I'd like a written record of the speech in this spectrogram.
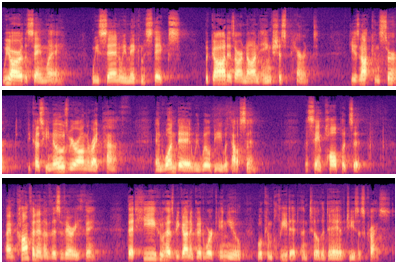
We are the same way. We sin, we make mistakes, but God is our non anxious parent. He is not concerned because he knows we are on the right path, and one day we will be without sin. As St. Paul puts it, I am confident of this very thing, that he who has begun a good work in you will complete it until the day of Jesus Christ.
